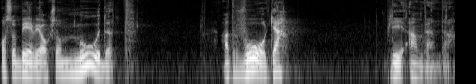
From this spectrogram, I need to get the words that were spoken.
Och så ber vi också om modet att våga bli använda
